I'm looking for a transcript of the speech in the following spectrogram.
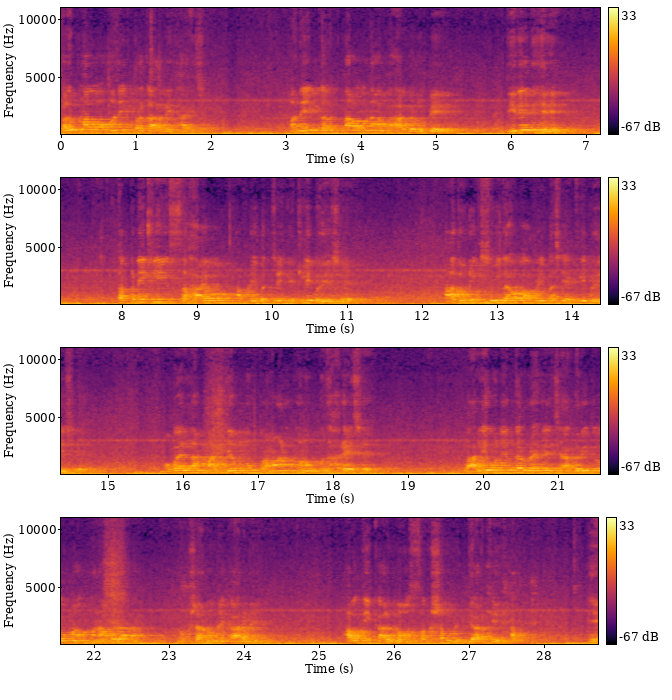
કલ્પનાઓ અનેક પ્રકારની થાય છે. અનેક કલ્પનાઓના ભાગરૂપે ધીરે ધીરે તકનીકી સહાયો આપણી વચ્ચે એટલી બધી છે. આધુનિક સુવિધાઓ આપણી પાસે એટલી બધી છે. મોબાઈલના માધ્યમનું પ્રમાણ ઘણું વધારે છે. વાલીઓની અંદર રહેલી જાગૃતિઓમાં ઘણા બધા નુકસાનોને કારણે આવતીકાલનો સક્ષમ વિદ્યાર્થી એ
